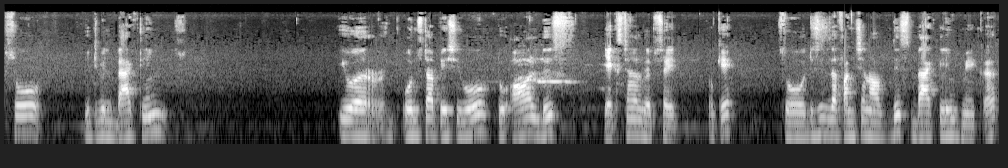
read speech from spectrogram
so it will backlink your One Stop SEO to all this external website okay? So this is the function of this backlink maker.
